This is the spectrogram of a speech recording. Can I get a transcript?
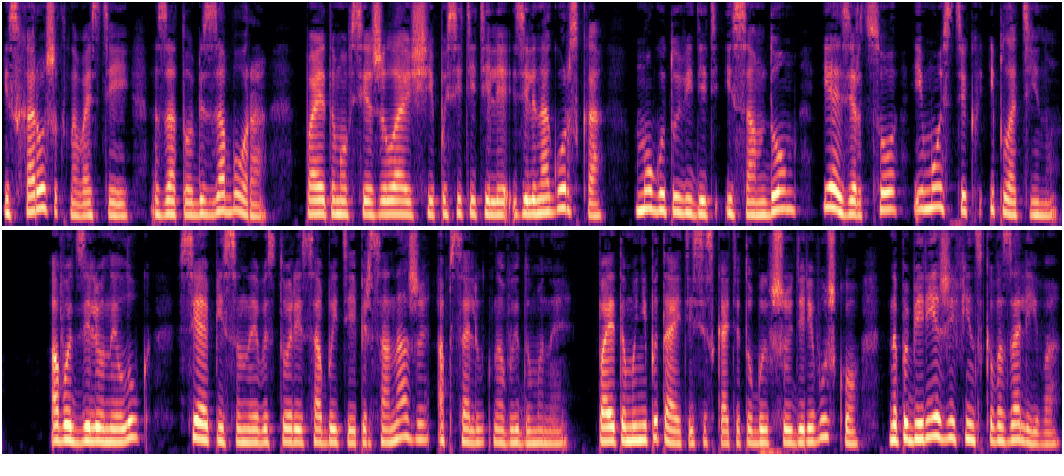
Из хороших новостей, зато без забора, поэтому все желающие посетители Зеленогорска могут увидеть и сам дом, и озерцо, и мостик, и плотину. А вот Зеленый луг, все описанные в истории события и персонажи абсолютно выдуманные. Поэтому не пытайтесь искать эту бывшую деревушку на побережье Финского залива,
